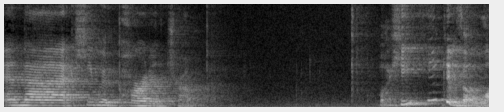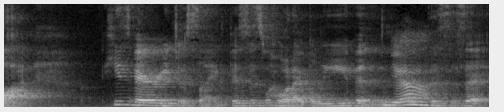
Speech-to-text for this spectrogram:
and that he would pardon Trump. Well, he, he gives a lot. He's very just like, this is what I believe and Yeah. this is it.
